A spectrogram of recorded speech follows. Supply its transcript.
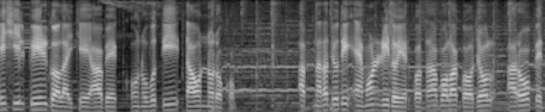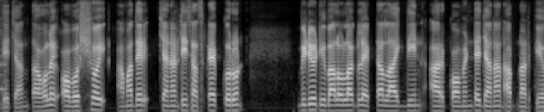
এই শিল্পীর গলায় যে আবেগ, অনুভূতি তা অন্যরকম। আপনারা যদি এমন হৃদয়ের কথা বলা গজল আরও পেতে চান, তাহলে অবশ্যই আমাদের চ্যানেলটি সাবস্ক্রাইব করুন। ভিডিওটি ভালো লাগলে একটা লাইক দিন আর কমেন্টে জানান আপনার প্রিয়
